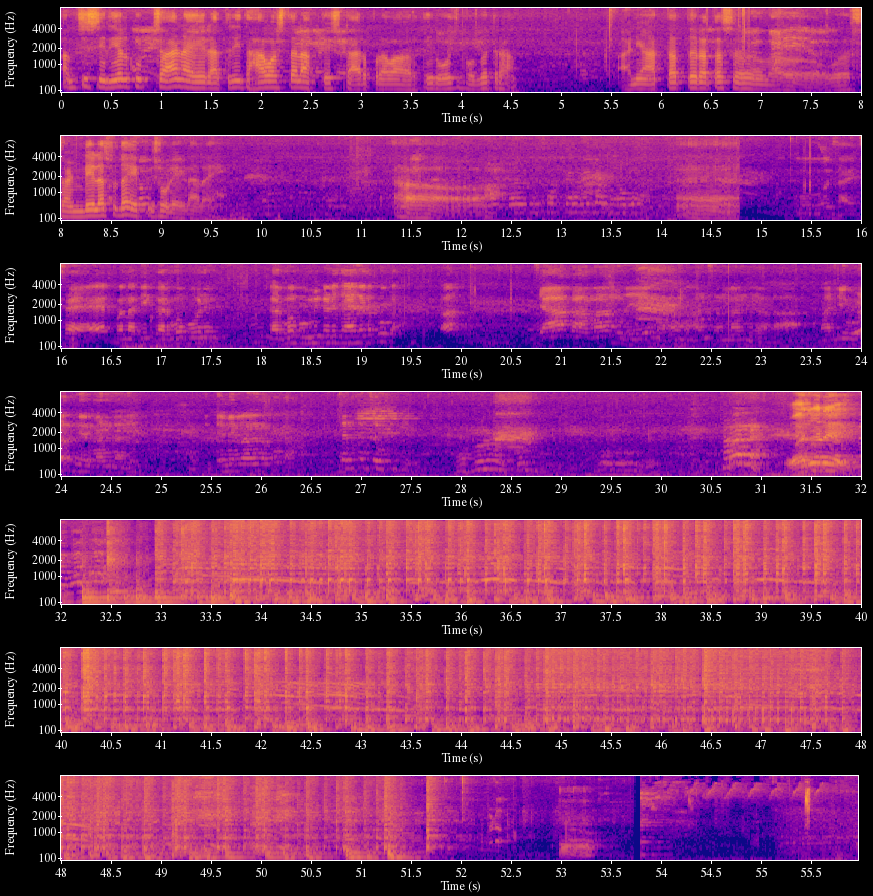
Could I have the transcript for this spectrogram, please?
आमची सिरियल खूप छान आहे. रात्री दहा वाजता लागते स्टार प्रवाहावरती रोज बघत राहा. आणि आता तर आता स संडेला सुद्धा एपिसोड येणार आहे. हो जायचं आहे पण आधी कर्मभूमी कर्मभूमीकडे जायला नको का? ज्या कामामुळे मला मान सन्मान मिळाला माझी ओळख निर्माण झाली. वाजवा रे.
